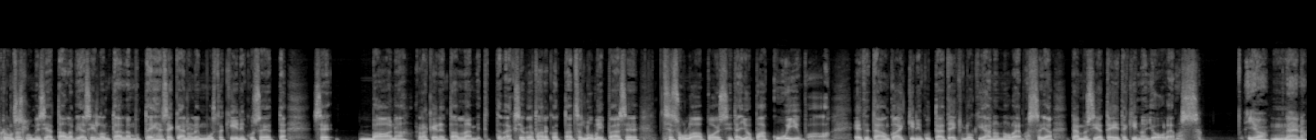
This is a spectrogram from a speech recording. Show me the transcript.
runsaslumisia talvia silloin tällä, mutta eihän sekään ole muusta kiinni kuin se, että se baana rakennetaan lämmitettäväksi, joka tarkoittaa, että se lumi pääsee, se sulaa pois siitä jopa kuivaa. Että tämä on kaikki, niin kuin tämä teknologiahan on olemassa ja tämmöisiä teitäkin on jo olemassa. Joo, mm. näin on.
